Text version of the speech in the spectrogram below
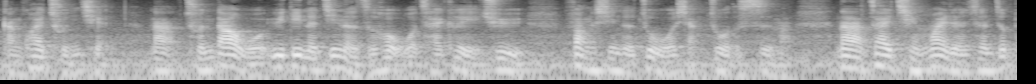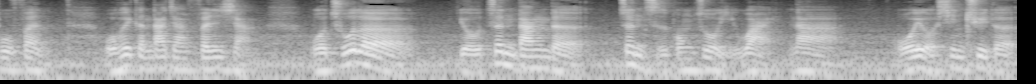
赶快存钱，那存到我预定的金额之后，我才可以去放心的做我想做的事嘛。那在钱外人生这部分，我会跟大家分享。我除了有正当的正职工作以外，那我有兴趣的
